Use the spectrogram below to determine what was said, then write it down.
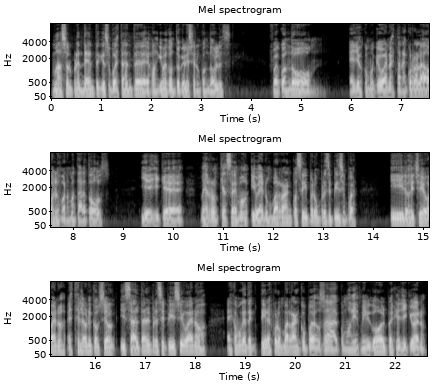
más sorprendente que supuestamente Juanqui me contó que lo hicieron con dobles, fue cuando ellos como que, bueno, están acorralados, los van a matar a todos. Y es y que, berro, ¿qué hacemos? Y ven un barranco así, pero un precipicio, pues. Y los Ichige, bueno, esta es la única opción. Y saltan el precipicio y bueno, es como que te tires por un barranco, pues, o sea, como 10.000 golpes, que que bueno,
